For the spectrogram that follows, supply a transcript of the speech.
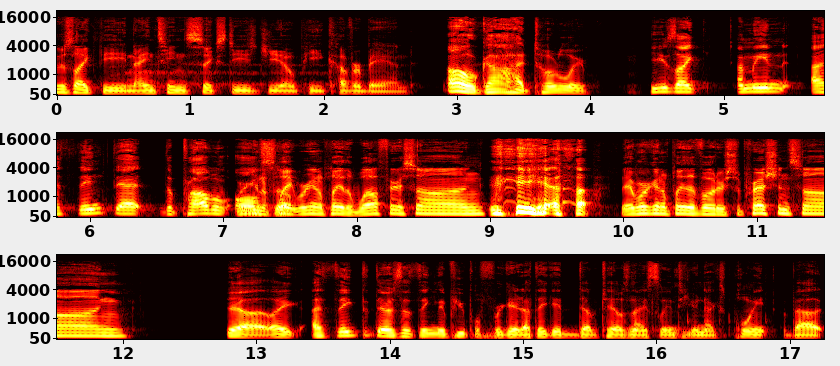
was like the 1960s GOP cover band. Oh God, totally. He's like, I mean, I think that the problem We're also gonna play we're gonna play the welfare song, yeah. then we're gonna play the voter suppression song. Yeah, like I think that there's a thing that people forget. I think it dovetails nicely into your next point about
